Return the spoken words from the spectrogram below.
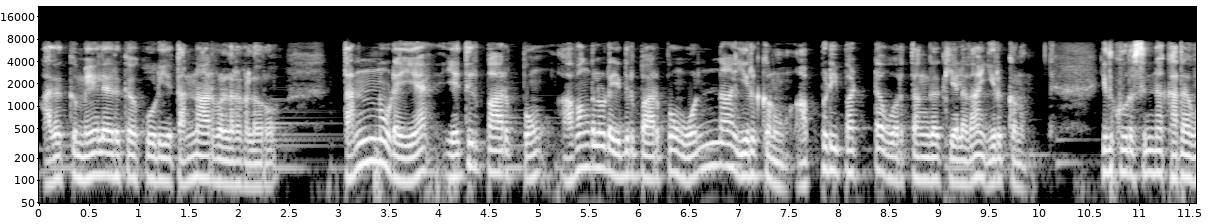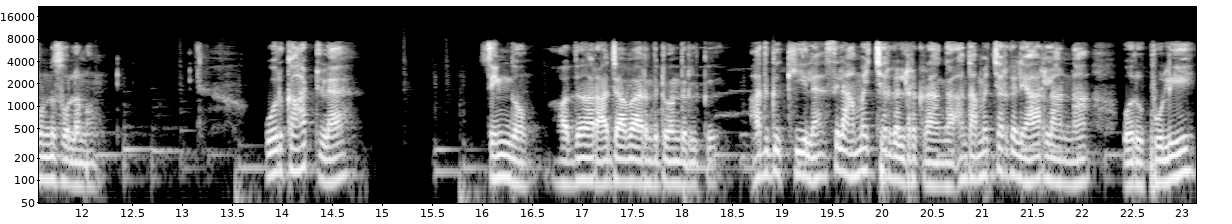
அதுக்கு மேலே இருக்கக்கூடிய தன்னார்வலர்களோ தன்னுடைய எதிர்பார்ப்பும் அவங்களோட எதிர்பார்ப்பும் ஒன்றா இருக்கணும். அப்படிப்பட்ட ஒருத்தங்க கீழே தான் இருக்கணும். இதுக்கு ஒரு சின்ன கதை ஒன்று சொல்லணும். ஒரு காட்டில் சிங்கம் அதுதான் ராஜாவாக இருந்துட்டு வந்திருக்கு. அதுக்கு கீழே சில அமைச்சர்கள் இருக்கிறாங்க. அந்த அமைச்சர்கள் யாரெல்லாம்னா ஒரு புலி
